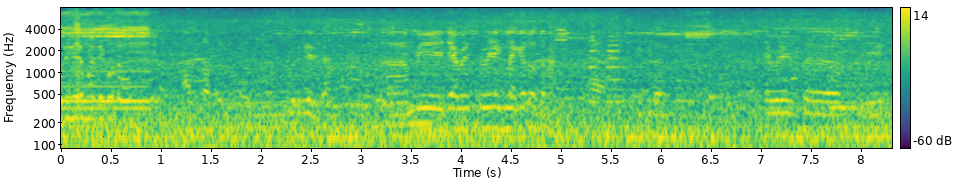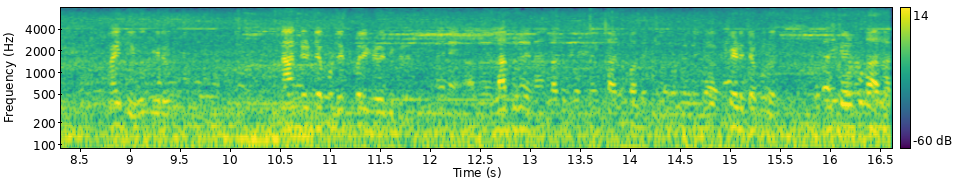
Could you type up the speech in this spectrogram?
उदगीरमध्ये कुठं हो? उदगीर का? मी ज्यावेळेस वेडिंगला गेलो होतो ना तिकडं. त्यावेळेस म्हणजे माहिती आहे उदगीर. नांदेडच्या पुढे पलीकडे तिकडे. लातूर आहे ना लातूरपासून एक साठ पासष्ट किलोमीटर. खेडच्या पुढं. खेळ कुठं आला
